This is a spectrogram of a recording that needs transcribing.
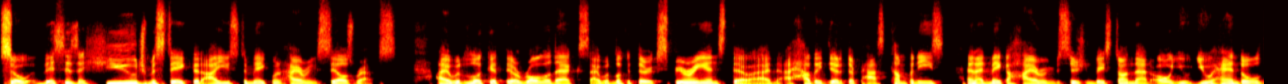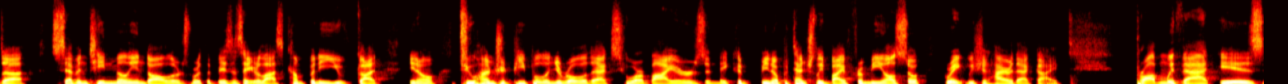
so this is a huge mistake that i used to make when hiring sales reps I would look at their Rolodex, I would look at their experience, their, how they did at their past companies, and I'd make a hiring decision based on that. Oh, you you handled uh, $17 million worth of business at your last company. You've got, you know, 200 people in your Rolodex who are buyers and they could, you know, potentially buy from me also. Great, we should hire that guy. Problem with that is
